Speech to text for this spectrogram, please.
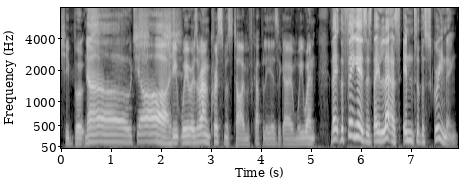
She booked. No, Josh. She, we was around Christmas time a couple of years ago, and we went. They, the thing is, is they let us into the screening,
